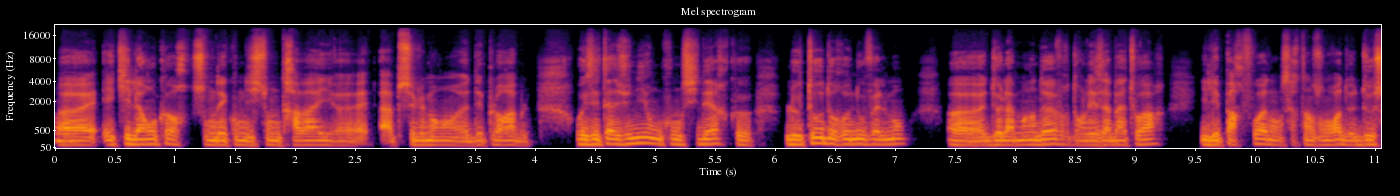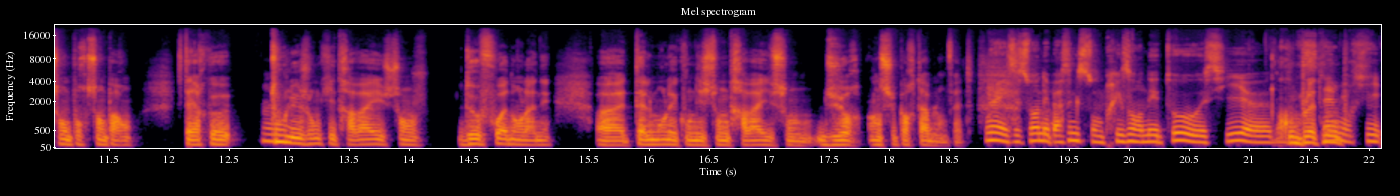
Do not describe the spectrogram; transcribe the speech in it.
Oui. euh, et qui là encore sont des conditions de travail euh, absolument euh, déplorables. Aux États-Unis, on considère que le taux de renouvellement euh, de la main d'œuvre dans les abattoirs, il est parfois dans certains endroits de 200% par an. C'est-à-dire que tous les gens qui travaillent changent deux fois dans l'année, euh, tellement les conditions de travail sont dures, insupportables en fait. Oui, c'est souvent des personnes qui sont prises en étau aussi euh, dans le Complètement. système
